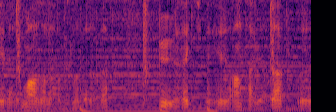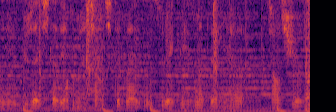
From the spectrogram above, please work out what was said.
yeni mağazalarımızla beraber büyüyerek e, Antalya'da e, güzel işler yapmaya çalıştık ve sürekli hizmet vermeye çalışıyoruz.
